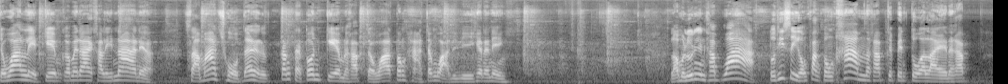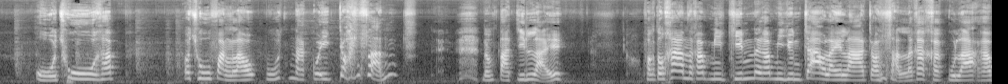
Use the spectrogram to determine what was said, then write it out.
จะว่าเลดเกมก็ไม่ได้คาริน่าเนี่ยสามารถโฉบได้ตั้งแต่ต้นเกมนะครับ แต่ว่าต้องหาจังหวะดีๆแค่นั้นเอง เรามาลุ้นกันครับว่าตัวที่ 4 ของฝั่งตรงข้ามนะครับ จะเป็นตัวอะไรนะครับ โอ้ชูครับก็ชูฝั่งเราปูหนักกว่าอีกจอร์นสัน น้ำตาจินไหล ฝั่งตรงข้ามนะครับ มีคินนะครับ มียุนเจ้าไลลาจอร์นสันแล้วก็คากุระครับ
